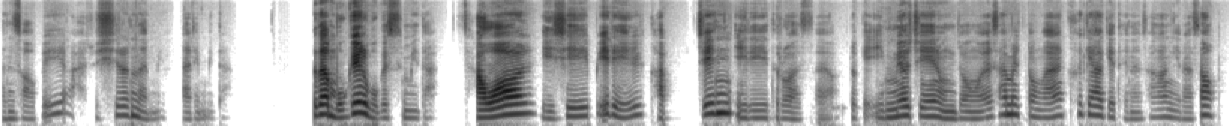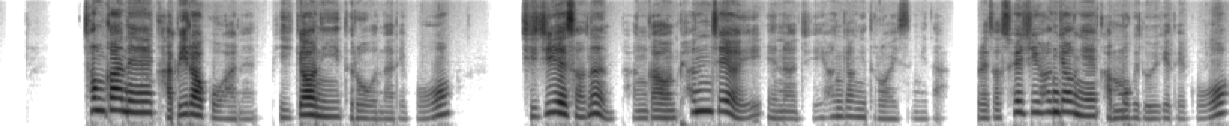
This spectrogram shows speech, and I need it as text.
간섭이 아주 싫은 날입니다. 그 다음 목요일 보겠습니다. 4월 21일 갑진일이 들어왔어요. 이렇게 인묘진 운동을 3일 동안 크게 하게 되는 상황이라서 천간에 갑이라고 하는 비견이 들어온 날이고 지지에서는 반가운 편재의 에너지 환경이 들어와 있습니다. 그래서 쇠지 환경에 간목이 놓이게 되고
